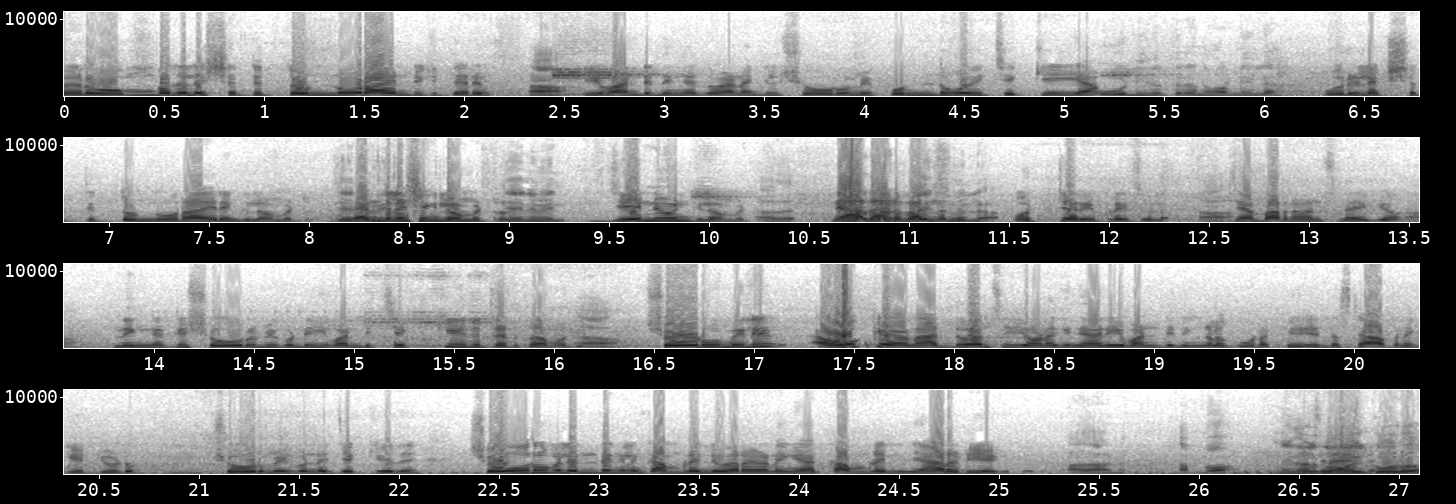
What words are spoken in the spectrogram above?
വെറും ഒമ്പത് ലക്ഷത്തി തൊണ്ണൂറായിരം രൂപയ്ക്ക് തരും. ഈ വണ്ടി നിങ്ങൾക്ക് വേണമെങ്കിൽ ഷോറൂമിൽ കൊണ്ടുപോയി ചെക്ക് ചെയ്യാം. പറഞ്ഞില്ല. ഒരു ലക്ഷത്തി തൊണ്ണൂറായിരം കിലോമീറ്റർ രണ്ട് ലക്ഷം കിലോമീറ്റർ ജെനുവിൻ കിലോമീറ്റർ ഞാൻ അതാണ് പറഞ്ഞത്. ഒറ്റ റീപ്ലേസ് ഇല്ല. ഞാൻ പറഞ്ഞു മനസ്സിലാക്കിയോ നിങ്ങൾക്ക് ഷോറൂമിൽ കൊണ്ട് ഈ വണ്ടി ചെക്ക് ചെയ്തിട്ട് എടുത്താൽ മതി. ഷോറൂമിൽ ഓക്കെ ആണ് അഡ്വാൻസ് ചെയ്യുവാണെങ്കിൽ ഞാൻ ഈ വണ്ടി നിങ്ങളുടെ കൂടെ എന്റെ സ്റ്റാഫിനെ കയറ്റി വിടും. ഷോറൂമിൽ കൊണ്ട് ചെക്ക് ചെയ്ത് ഷോറൂമിൽ എന്തെങ്കിലും കംപ്ലൈന്റ് പറയുകയാണെങ്കിൽ ആ കംപ്ലൈന്റ് ഞാൻ റെഡിയാക്കി തരും. അതാണ്. അപ്പോൾ നിങ്ങൾ നോക്കിക്കോളൂ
